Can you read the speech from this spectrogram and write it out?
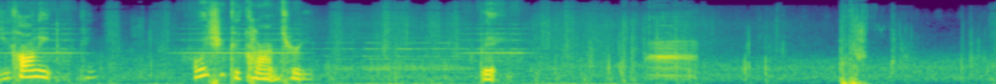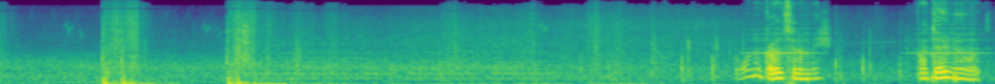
You can't eat. I wish you could climb trees. I want to go to the mission, but I don't know what.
